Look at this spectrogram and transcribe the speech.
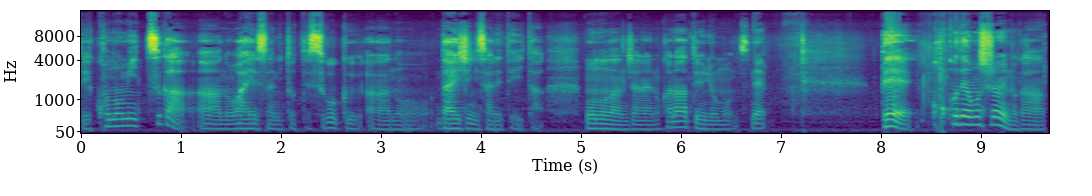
う。でこの3つがあの和平さんにとってすごくあの大事にされていたものなんじゃないのかなというふうに思うんですね。でここで面白いのが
